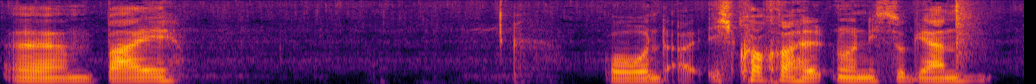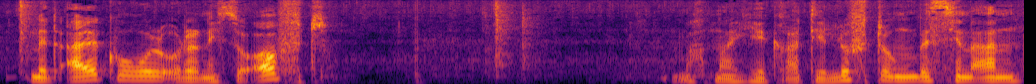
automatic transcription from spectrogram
äh, bei. Und ich koche halt nur nicht so gern mit Alkohol oder nicht so oft. Mach mal hier gerade die Lüftung ein bisschen an.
